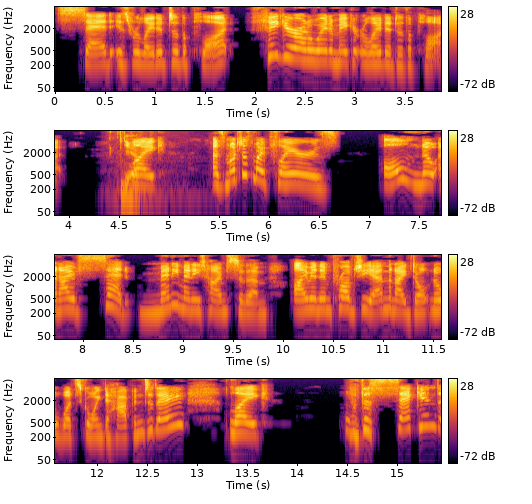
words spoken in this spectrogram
said is related to the plot, figure out a way to make it related to the plot. Yeah. Like, as much as my players all know, and I have said many, many times to them, I'm an improv GM and I don't know what's going to happen today. Like, the second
